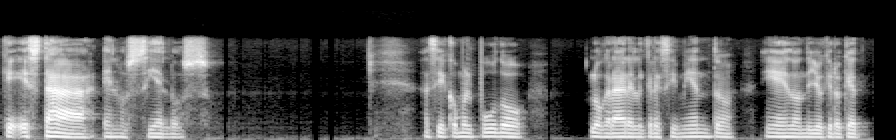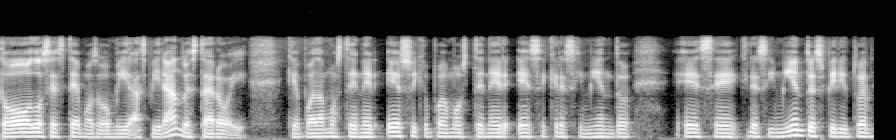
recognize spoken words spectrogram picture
que está en los cielos así como Él pudo lograr el crecimiento. Y es donde yo quiero que todos estemos o aspirando a estar hoy, que podamos tener eso y que podamos tener ese crecimiento, ese crecimiento espiritual.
